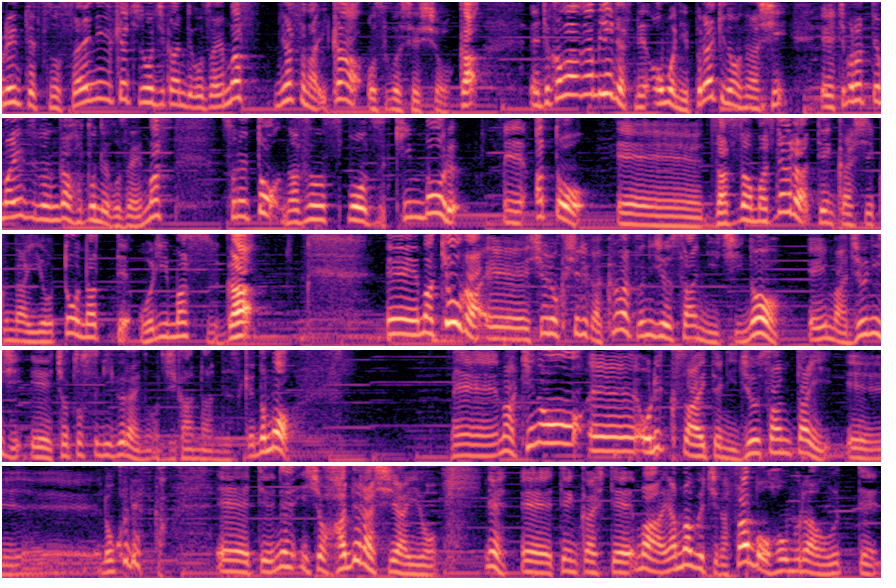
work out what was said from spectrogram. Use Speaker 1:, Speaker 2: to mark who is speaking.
Speaker 1: モレンテツのスライディングキャッチのお時間でございます。皆様いかがお過ごしでしょうか？えっ、と川上はですね。主にプロ野球のお話、えー、千葉ロッテマリーンズ分がほとんどでございます。それと謎のスポーツ金ボール、えー、あと、えー、雑談を待ちながら展開していく内容となっておりますがえーまあ、今日が、えー、収録しているから9月23日の、えー、今12時、えー、ちょっと過ぎぐらいの時間なんですけども、えーまあ、昨日、えー、オリックス相手に13対、えー、6ですか、えー、というね一応派手な試合をね、えー、展開して、まあ、山口が3本ホームランを打って、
